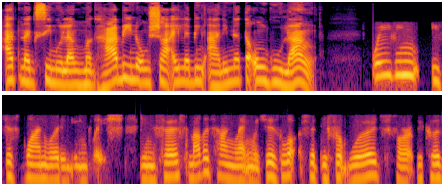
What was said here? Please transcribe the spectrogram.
at nagsimulang maghabi noong siya ay labing anim na taong gulang. Weaving is just one word in English. In first mother tongue language, there's lots of different words for it because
